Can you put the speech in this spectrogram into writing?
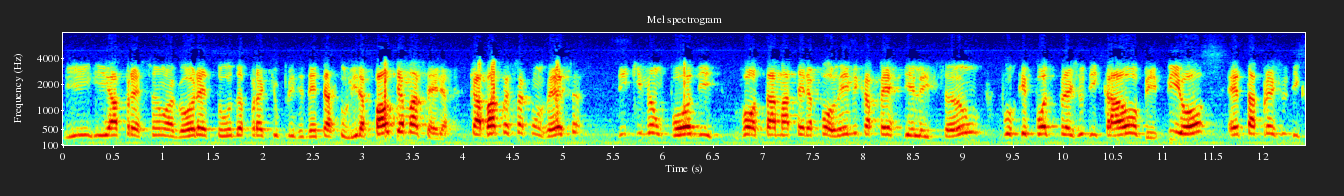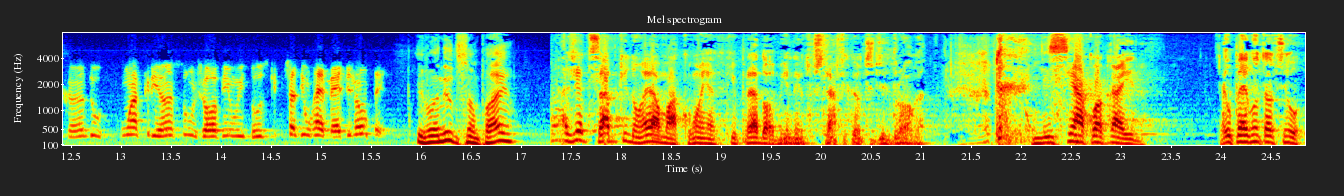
e, e a pressão agora é toda para que o presidente Arthur Lira paute a matéria. Acabar com essa conversa de que não pode votar matéria polêmica perto de eleição, porque pode prejudicar a OB. Pior é estar tá prejudicando uma criança, um jovem, um idoso que precisa de um remédio e não tem. Ivanildo Sampaio. A gente sabe que não é a maconha que predomina entre os traficantes de droga, e sim a cocaína. Eu pergunto ao senhor,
